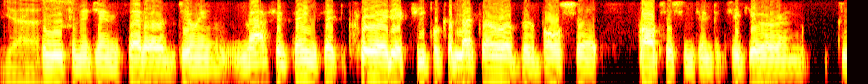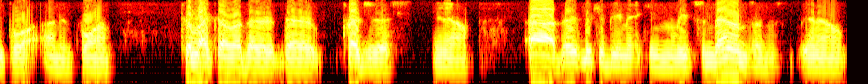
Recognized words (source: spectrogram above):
yes. hallucinogens that are doing massive things that could if people could let go of their bullshit, politicians in particular and people uninformed, could let go of their their prejudice, you know. Uh, they, we could be making leaps and bounds of, you know,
